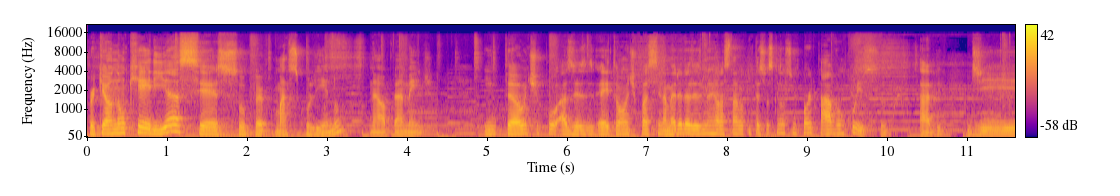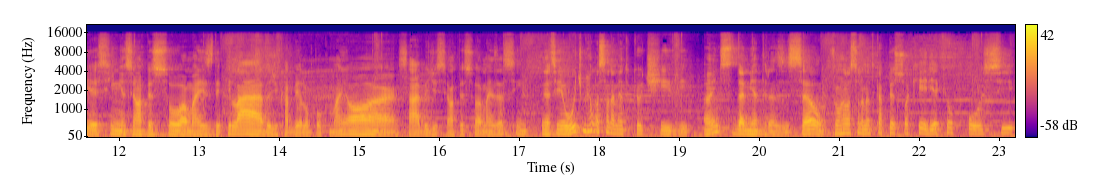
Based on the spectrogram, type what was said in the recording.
porque eu não queria ser super masculino, né, obviamente. Então, tipo, às vezes. Então, tipo assim, na maioria das vezes eu me relacionava com pessoas que não se importavam com isso, sabe? De, assim, eu ser uma pessoa mais depilada, de cabelo um pouco maior, sabe? De ser uma pessoa mais assim. E, assim, o último relacionamento que eu tive antes da minha transição foi um relacionamento que a pessoa queria que eu fosse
